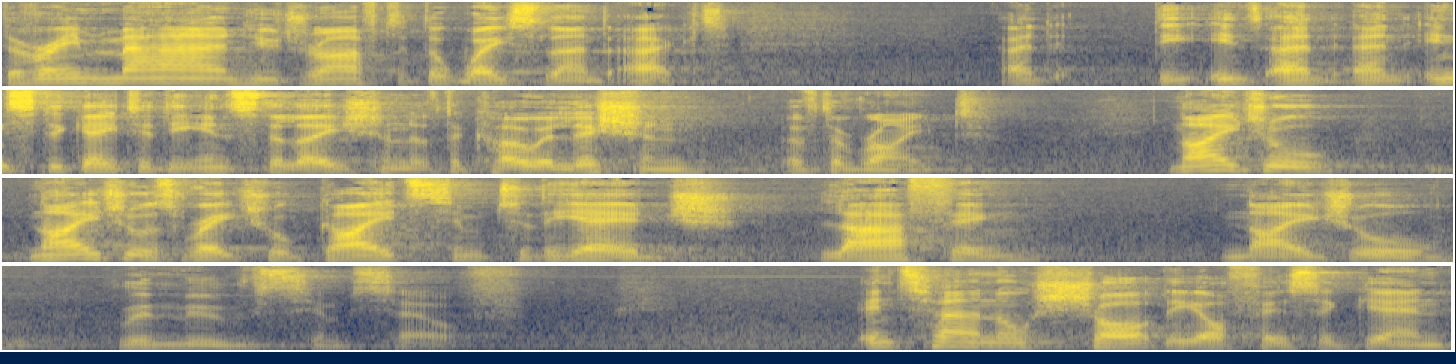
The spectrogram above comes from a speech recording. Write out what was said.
the very man who drafted the Wasteland Act. And the, and, and instigated the installation of the coalition of the right. Nigel, Nigel's Rachel guides him to the edge. Laughing, Nigel removes himself. Internal shot, the office again.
